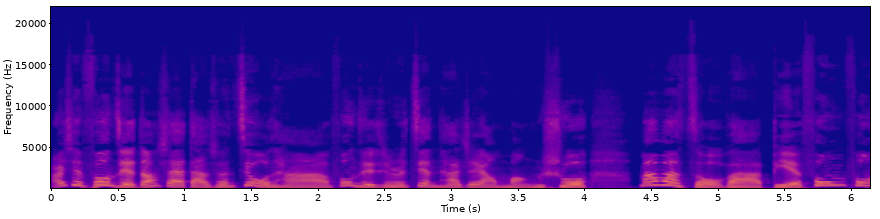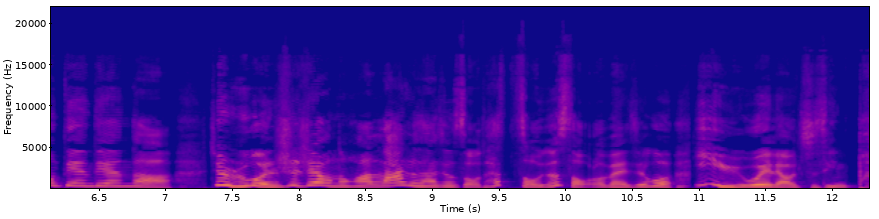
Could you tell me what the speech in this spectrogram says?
而且凤姐当时还打算救他，凤姐就是见他这样，忙说：“妈妈走吧，别疯疯癫癫的。就如果是这样的话，拉着他就走，他走就走了呗。”结果一语未了，只听啪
